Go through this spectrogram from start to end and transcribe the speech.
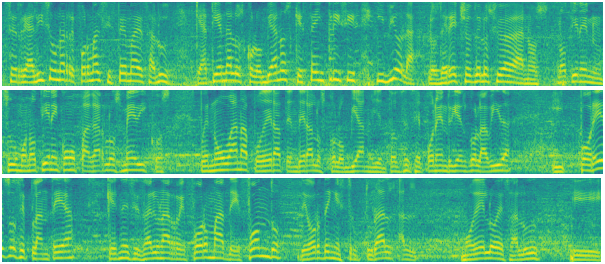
se realice una reforma al sistema de salud que atienda a los colombianos que está en crisis y viola los derechos de los ciudadanos. No tienen insumo, no tienen cómo pagar los médicos, pues no van a poder atender a los colombianos y entonces se pone en riesgo la vida y por eso se plantea que es necesaria una reforma de fondo, de orden estructural al modelo de salud y,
